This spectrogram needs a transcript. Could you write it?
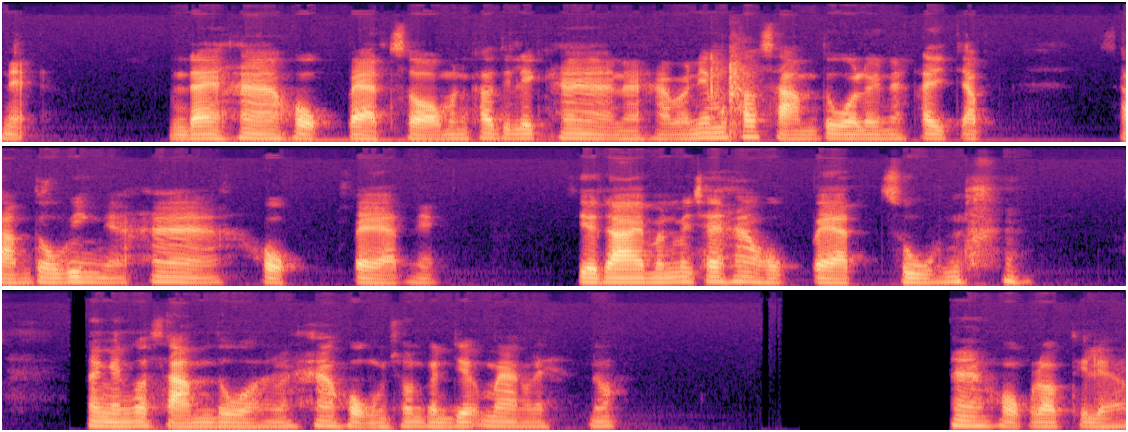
เนี่ยมันได้ห้าหกแปดสองมันเข้าที่เลขห้านะครับอันนี้มันเข้าสามตัวเลยนะใครจับสามตัววิ่งเนี่ยห้าหกแปดเนี่ยเสียดายมันไม่ใช่ห้าหกแปดศูนย์ถ้างั้นก็สามตัวห้าหกมันชนกันเยอะมากเลยเนาะห้าหกรอบที่แล้ว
